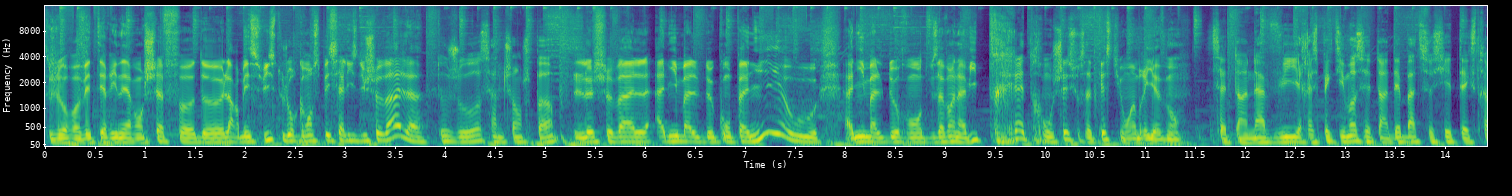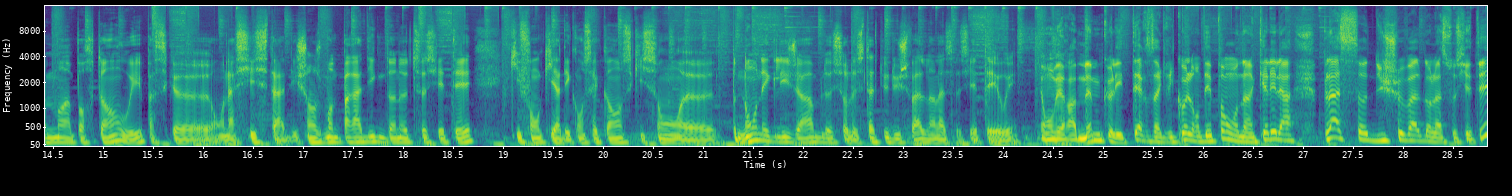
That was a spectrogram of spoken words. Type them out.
Toujours vétérinaire en chef de l'armée suisse, toujours grand spécialiste du cheval. Toujours, ça ne change pas. Le cheval animal de compagnie ou animal de rente? Vous avez un avis très tranché sur cette question, hein, brièvement. C'est un avis, respectivement, c'est un débat de société extrêmement important, oui, parce qu'on assiste à des changements de paradigme dans notre société qui font qu'il y a des conséquences qui sont euh, non négligeables sur le statut du cheval dans la société, oui. Et on verra même que les terres agricoles en dépendent. hein. Quelle est la place du cheval dans la société?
